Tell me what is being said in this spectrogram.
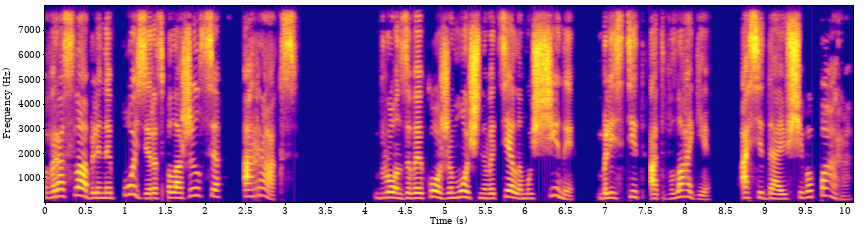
в расслабленной позе расположился Аракс. Бронзовая кожа мощного тела мужчины блестит от влаги, оседающего пара.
